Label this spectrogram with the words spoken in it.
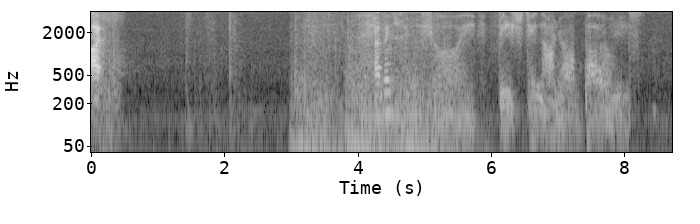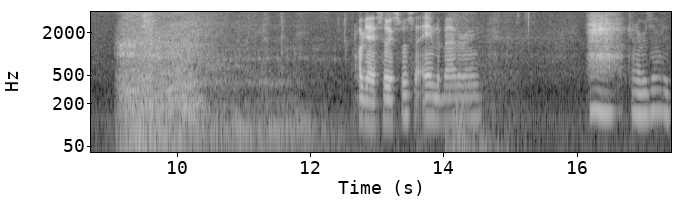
I I think enjoy feasting on your bones. Okay, so you're supposed to aim the batarang. kind of resorted.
